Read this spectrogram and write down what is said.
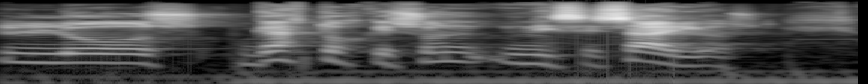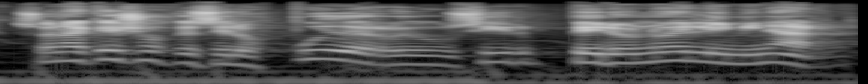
los gastos que son necesarios, son aquellos que se los puede reducir pero no eliminar.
